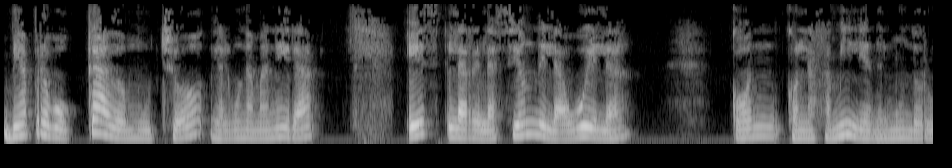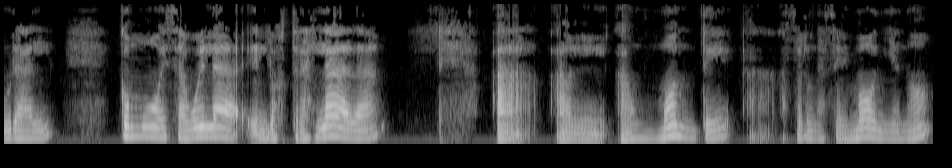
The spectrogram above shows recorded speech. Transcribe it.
me ha provocado mucho, de alguna manera, es la relación de la abuela con, con la familia en el mundo rural, cómo esa abuela eh, los traslada a, a, un monte a hacer una ceremonia, ¿no?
